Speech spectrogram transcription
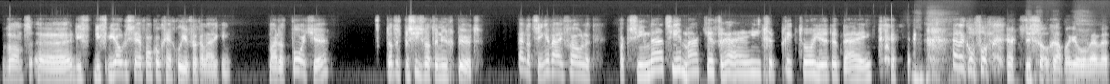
Want eh, die, die Jodenster vond ik ook geen goede vergelijking. Maar dat poortje, dat is precies wat er nu gebeurt. En dat zingen wij vrolijk. Vaccinatie maakt je vrij, geprikt hoor je erbij. en dan komt voor. Het is zo grappig, joh. We hebben,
